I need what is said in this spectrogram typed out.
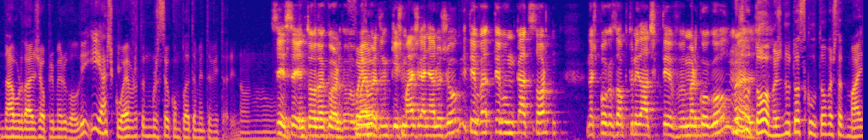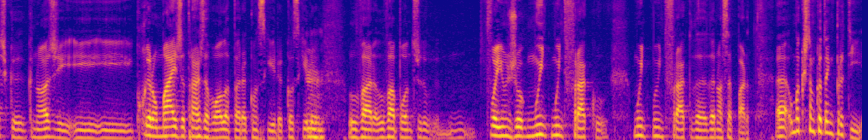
na, abordagem ao primeiro gol. E, e, acho que o Everton mereceu completamente a vitória. Não, não... Sim, sim, estou de acordo. Foi o Everton o... quis mais ganhar o jogo e teve, teve um bocado de sorte. Nas poucas oportunidades que teve, marcou gol. Mas, mas... notou, mas notou-se que lutou bastante mais que, que nós e, e, e, correram mais atrás da bola para conseguir, conseguir uhum. levar, levar pontos. Foi um jogo muito, muito fraco, muito, muito fraco da, da nossa parte. Uh, uma questão que eu tenho para ti.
